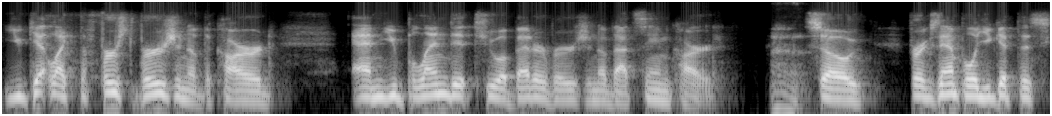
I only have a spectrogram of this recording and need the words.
you get like the first version of the card and you blend it to a better version of that same card. Ah. So, for example, you get this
